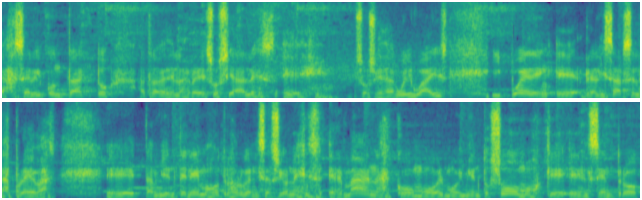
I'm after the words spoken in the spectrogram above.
hacer el contacto a través de las redes sociales, eh, Sociedad Willwise, y pueden eh, realizarse las pruebas. Eh, también tenemos otras organizaciones hermanas como el Movimiento Somos, que en el centro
